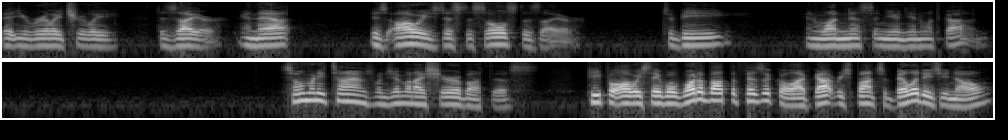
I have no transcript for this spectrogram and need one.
that you really truly desire. And that is always just the soul's desire to be in oneness and union with God. So many times when Jim and I share about this, people always say, Well, what about the physical? I've got responsibilities, you know.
